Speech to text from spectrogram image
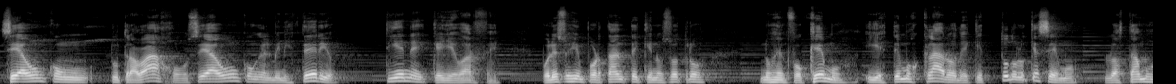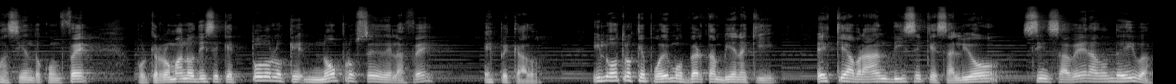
sea aún con tu trabajo, sea aún con el ministerio, tiene que llevar fe. Por eso es importante que nosotros nos enfoquemos y estemos claros de que todo lo que hacemos lo estamos haciendo con fe, porque Romanos dice que todo lo que no procede de la fe es pecado. Y lo otro que podemos ver también aquí es que Abraham dice que salió sin saber a dónde iba.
